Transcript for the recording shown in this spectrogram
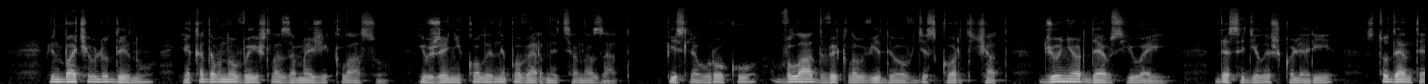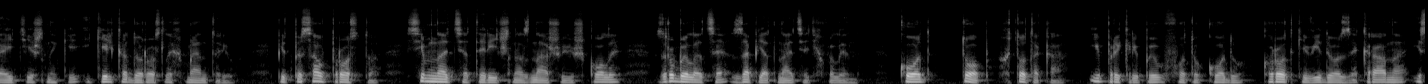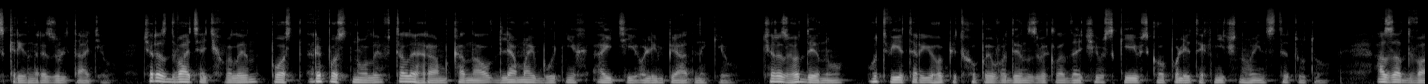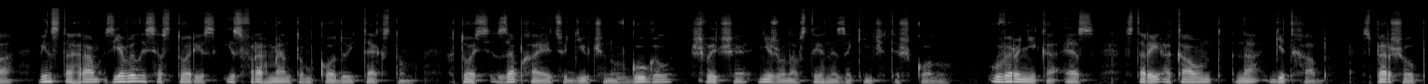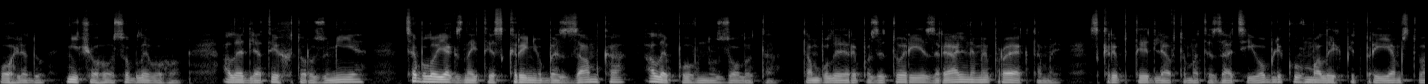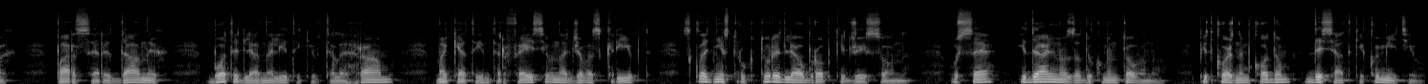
Він бачив людину, яка давно вийшла за межі класу і вже ніколи не повернеться назад. Після уроку Влад виклав відео в Discord чат Junior Devs UA, де сиділи школярі, студенти-айтішники і кілька дорослих менторів. Підписав просто 17-річна з нашої школи зробила це за 15 хвилин. Код топ, хто така? І прикріпив фото коду, коротке відео з екрана і скрін результатів. Через 20 хвилин пост репостнули в телеграм-канал для майбутніх it олімпіадників Через годину у Твіттер його підхопив один з викладачів з Київського політехнічного інституту. А за два в інстаграм з'явилися сторіс із фрагментом коду й текстом. Хтось запхає цю дівчину в Google швидше, ніж вона встигне закінчити школу. У Вероніка С. старий аккаунт на GitHub. З першого погляду нічого особливого, але для тих, хто розуміє, це було як знайти скриню без замка але повну золота. Там були репозиторії з реальними проектами, скрипти для автоматизації обліку в малих підприємствах, парсери даних, боти для аналітиків Telegram, макети інтерфейсів на JavaScript, складні структури для обробки JSON. Усе ідеально задокументовано. Під кожним кодом десятки комітів.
